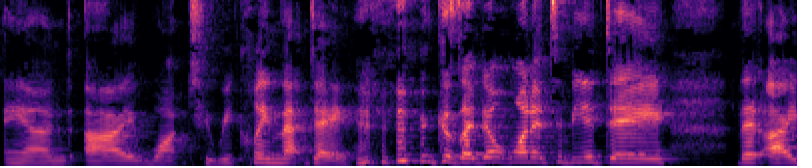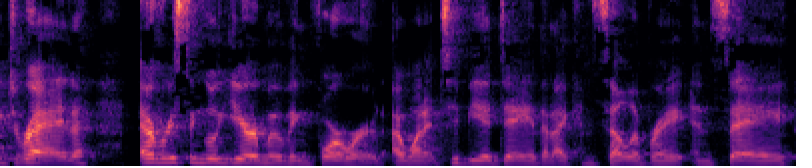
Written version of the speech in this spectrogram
And I want to reclaim that day because I don't want it to be a day that I dread every single year moving forward. I want it to be a day that I can celebrate and say,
